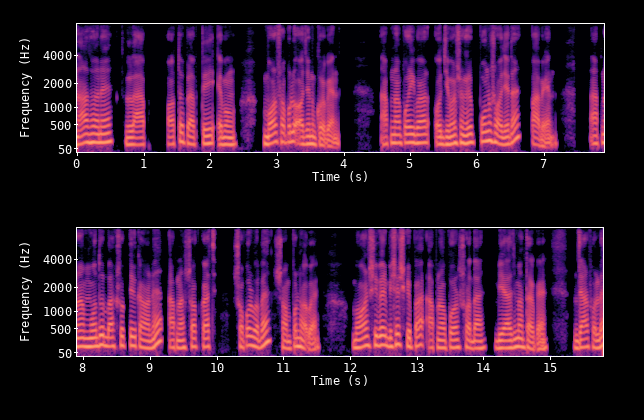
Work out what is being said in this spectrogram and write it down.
নানা ধরনের লাভ, অর্থপ্রাপ্তি এবং বড় সাফল্য অর্জন করবেন। আপনার পরিবার ও জীবনসঙ্গীর পূর্ণ সহযোগিতা পাবেন। আপনার মধুর বাকশক্তির কারণে আপনার সব কাজ সফলভাবে সম্পন্ন হবে। ভগবান শিবের বিশেষ কৃপা আপনার উপর সদা বিরাজমান থাকবে, যার ফলে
